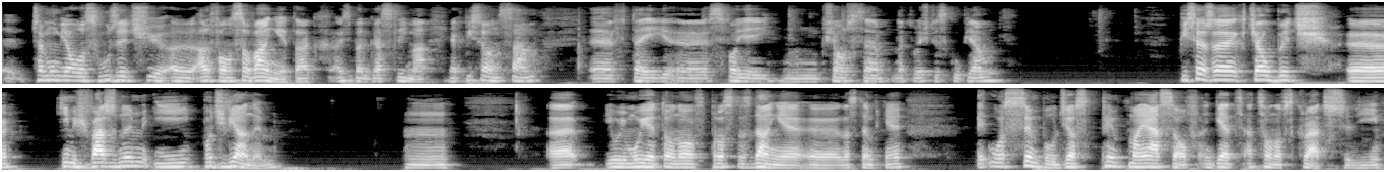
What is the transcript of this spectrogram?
e, czemu miało służyć e, alfonsowanie, tak, Iceberga Slima. Jak pisze on sam e, w tej e, swojej mm, książce, na której się skupiam, pisze, że chciał być e, kimś ważnym i podziwianym. Mm, e, I ujmuje to no, w proste zdanie e, następnie. It was simple, just pimp my ass off and get a ton of scratch, czyli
